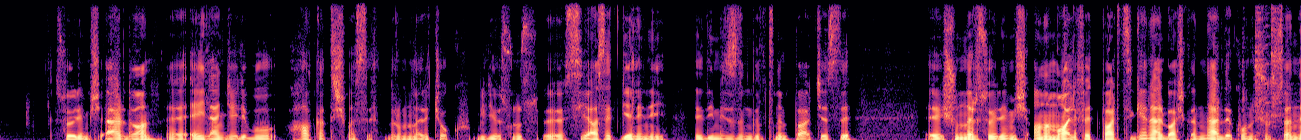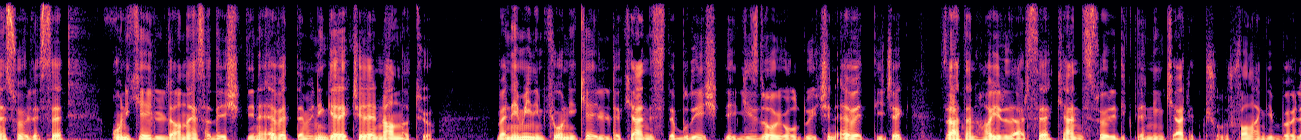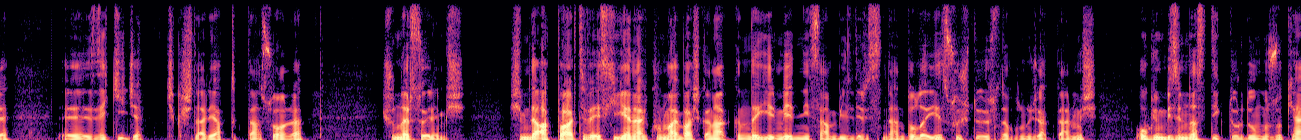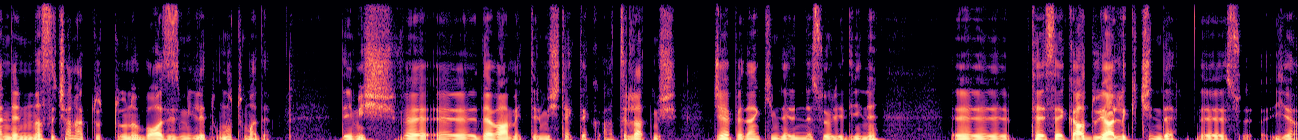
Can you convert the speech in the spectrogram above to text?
söylemiş Erdoğan. E, eğlenceli bu halk atışması durumları çok biliyorsunuz e, siyaset geleneği dediğimiz zıngıltının parçası. E, şunları söylemiş ana muhalefet partisi genel başkanı nerede konuşursa ne söylese 12 Eylül'de anayasa değişikliğine evet demenin gerekçelerini anlatıyor. Ben eminim ki 12 Eylül'de kendisi de bu değişikliğe gizli oy olduğu için evet diyecek. Zaten hayır derse kendisi söylediklerini inkar etmiş olur falan gibi böyle e, zekice çıkışlar yaptıktan sonra şunları söylemiş. Şimdi AK Parti ve eski Genelkurmay Başkanı hakkında 27 Nisan bildirisinden dolayı suç duyurusunda bulunacaklarmış. O gün bizim nasıl dik durduğumuzu, kendilerinin nasıl çanak tuttuğunu bu aziz millet unutmadı demiş ve e, devam ettirmiş. Tek tek hatırlatmış CHP'den kimlerin ne söylediğini. E, TSK duyarlılık içinde e,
